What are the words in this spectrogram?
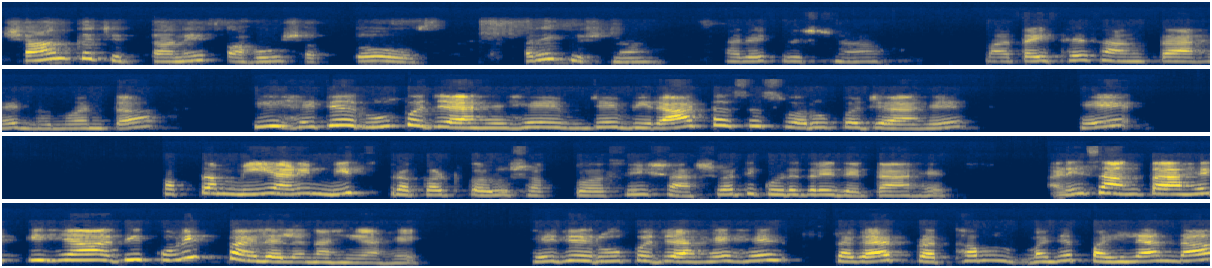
शांत चित्ताने पाहू शकतोस. हरे कृष्ण. हरे कृष्ण. आता इथे सांगता आहे भगवंत की हे जे रूप जे आहे हे जे विराट असं स्वरूप जे आहे हे फक्त मी आणि मीच प्रकट करू शकतो अशी शाश्वती कुठेतरी देता आहेत आणि सांगता आहेत की ह्या आधी कोणीच पाहिलेलं नाही आहे. हे जे रूप जे आहे हे सगळ्यात प्रथम म्हणजे पहिल्यांदा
